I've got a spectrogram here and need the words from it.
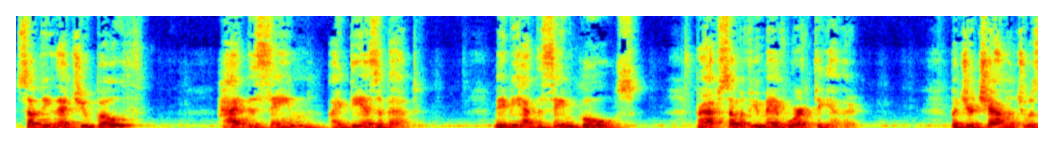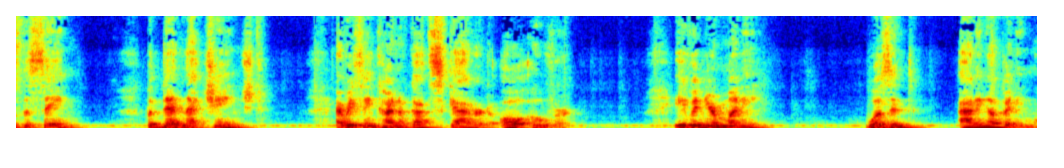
something that you both had the same ideas about maybe had the same goals. Perhaps some of you may have worked together, but your challenge was the same. But then that changed. Everything kind of got scattered all over. Even your money wasn't adding up anymore.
